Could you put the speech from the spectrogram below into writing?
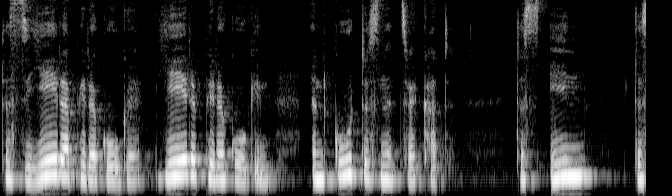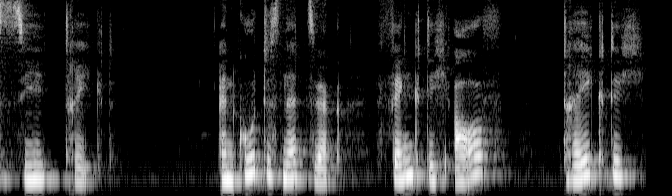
dass jeder Pädagoge, jede Pädagogin ein gutes Netzwerk hat, das ihn das sie trägt. Ein gutes Netzwerk fängt dich auf, trägt dich,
